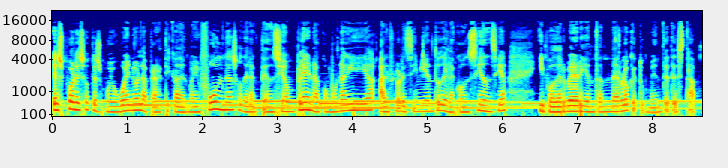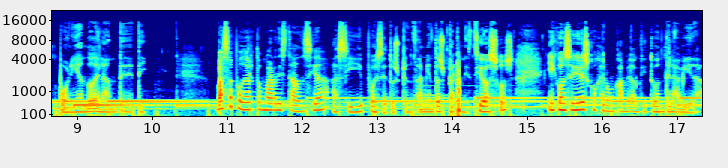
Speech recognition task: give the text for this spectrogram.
Es por eso que es muy bueno la práctica del mindfulness o de la atención plena como una guía al florecimiento de la conciencia y poder ver y entender lo que tu mente te está poniendo delante de ti. Vas a poder tomar distancia así pues de tus pensamientos perniciosos y conseguir escoger un cambio de actitud ante la vida.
